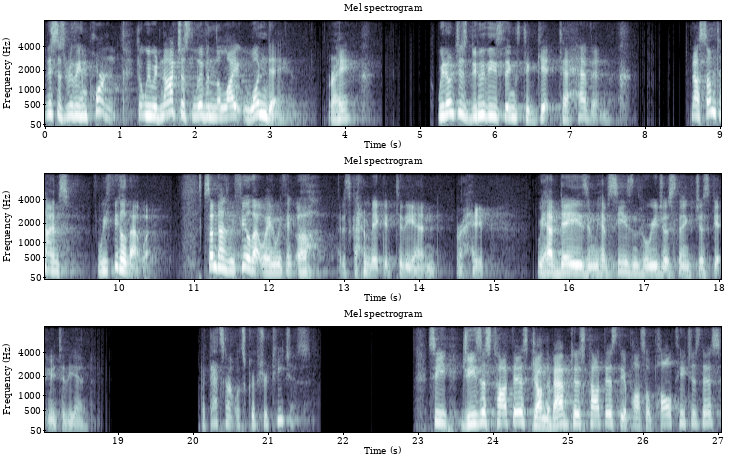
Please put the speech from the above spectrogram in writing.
this is really important that we would not just live in the light one day, right? We don't just do these things to get to heaven. Now, sometimes we feel that way. Sometimes we feel that way and we think, oh, I just got to make it to the end, right? We have days and we have seasons where we just think, just get me to the end. But that's not what Scripture teaches. See, Jesus taught this, John the Baptist taught this, the Apostle Paul teaches this.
